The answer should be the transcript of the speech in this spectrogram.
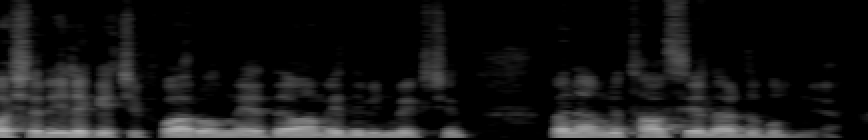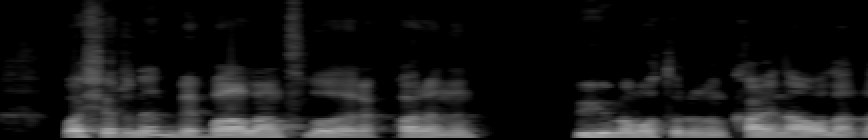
başarıyla geçip var olmaya devam edebilmek için önemli tavsiyelerde bulunuyor. Başarının ve bağlantılı olarak paranın büyüme motorunun kaynağı olan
